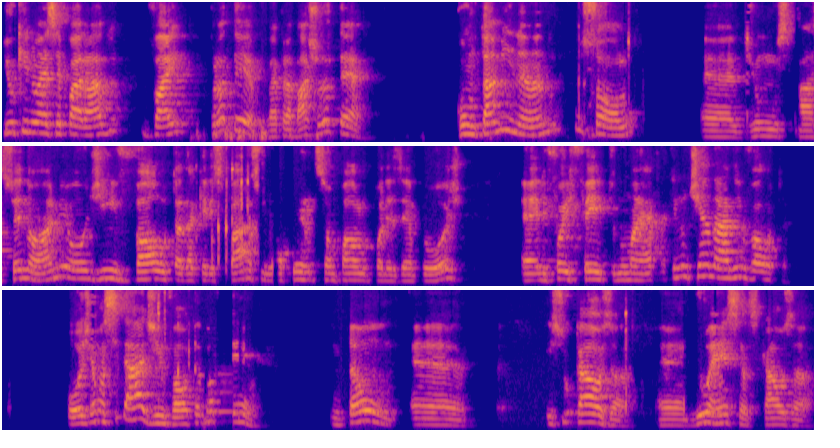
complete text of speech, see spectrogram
e o que não é separado vai para o aterro, vai para baixo da terra contaminando o solo é, de um espaço enorme, onde em volta daquele espaço, o aterro de São Paulo, por exemplo, hoje, é, ele foi feito numa época que não tinha nada em volta. Hoje é uma cidade em volta do aterro. Então, é, isso causa é, doenças, causa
